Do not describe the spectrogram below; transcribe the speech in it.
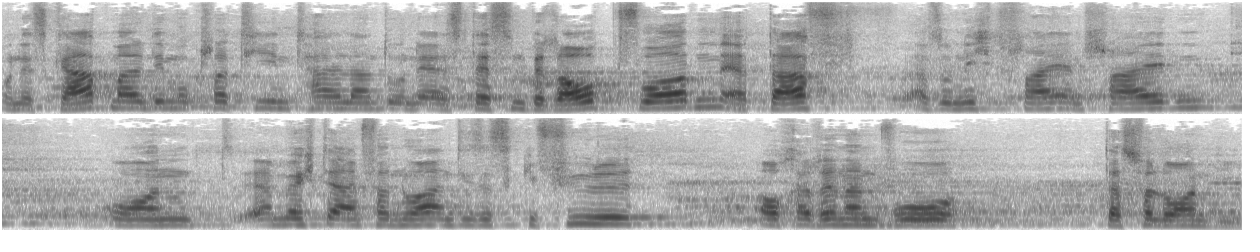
und es gab mal Demokratie in Thailand und er ist dessen beraubt worden. Er darf also nicht frei entscheiden und er möchte einfach nur an dieses Gefühl auch erinnern, wo das verloren ging.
